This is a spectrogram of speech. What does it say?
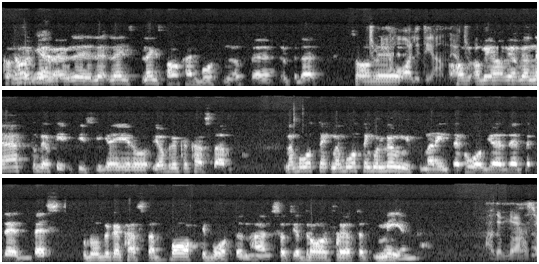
Eh, lä- längst, längst bak här i båten, uppe, uppe där. Så har vi, har lite grann. Har, har, vi, har, vi, har, vi har nät och vi har fi- fiskegrejer. Och jag brukar kasta... När båten, när båten går lugnt när det inte är vågor, det, det är bäst. Och då brukar jag kasta bak i båten här så att jag drar flötet med. Ja, de, alltså,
